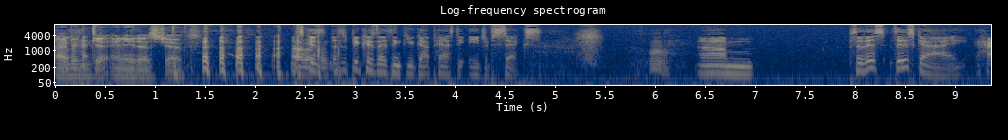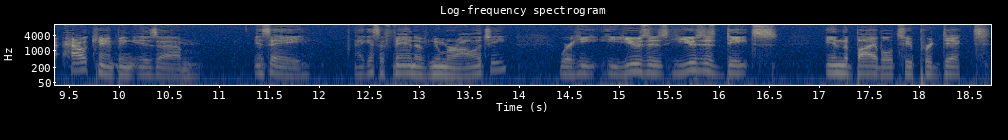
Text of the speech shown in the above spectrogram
I didn't get any of those jokes. That's, 'cause- that's because I think you got past the age of six. Hmm. Um, So this this guy H- Harold Camping is um is a I guess a fan of numerology, where he, he uses he uses dates in the Bible to predict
